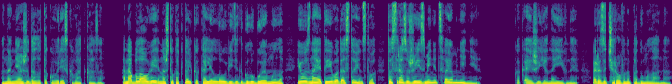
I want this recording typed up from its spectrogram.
Она не ожидала такого резкого отказа. Она была уверена, что как только Калелла увидит голубое мыло и узнает о его достоинствах, то сразу же изменит свое мнение. «Какая же я наивная», — разочарованно подумала она.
